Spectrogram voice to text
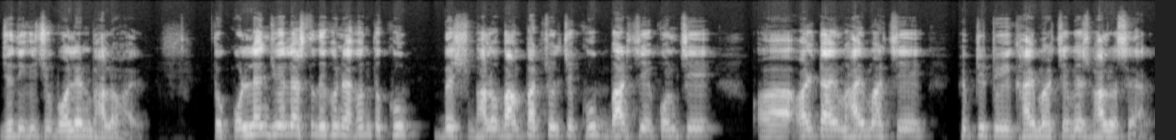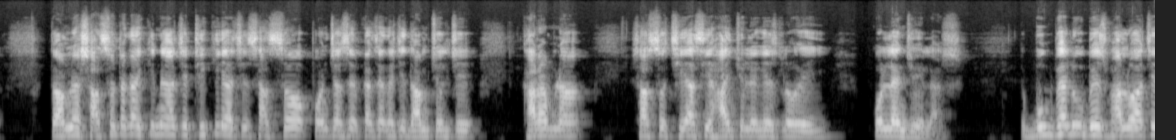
যদি কিছু বলেন ভালো হয়। তো কল্যাণ জুয়েলার্স তো দেখুন, এখন তো খুব বেশ ভালো বাম্পার চলছে, খুব বাড়ছে, কমছে অল টাইম হাই মারছে ফিফটি টু উইক হাই মারছে, বেশ ভালো শেয়ার তো আপনার সাতশো টাকায় কিনে আছে, ঠিকই আছে, সাতশো পঞ্চাশের কাছাকাছি দাম চলছে, খারাপ না, সাতশো ছিয়াশি হাই চলে গেছিল এই কল্যাণ জুয়েলার্স। বুক ভ্যালু বেশ ভালো আছে,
